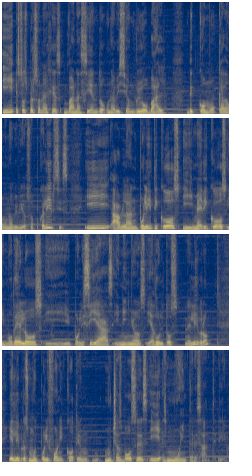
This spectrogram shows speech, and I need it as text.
Y estos personajes van haciendo una visión global de cómo cada uno vivió su apocalipsis. Y hablan políticos y médicos y modelos y policías y niños y adultos en el libro. Y el libro es muy polifónico, tiene muchas voces y es muy interesante el libro.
